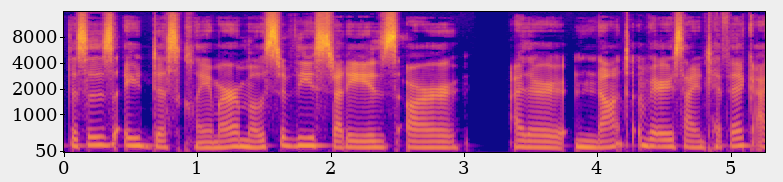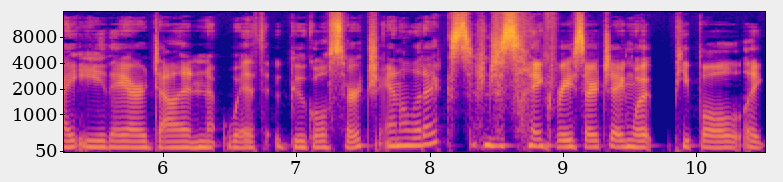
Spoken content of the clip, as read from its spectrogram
this is a disclaimer. Most of these studies are either not very scientific, i.e., they are done with Google search analytics, just like researching what people like.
